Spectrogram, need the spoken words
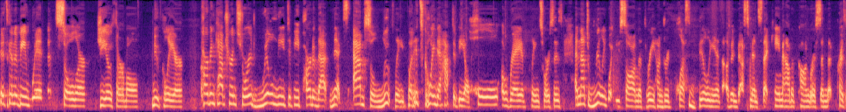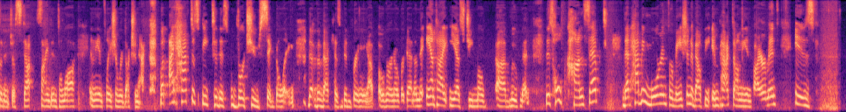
It's going to be wind, solar, geothermal, nuclear. Carbon capture and storage will need to be part of that mix, absolutely, but it's going to have to be a whole array of clean sources. And that's really what you saw in the 300 plus billion of investments that came out of Congress and that President just st- signed into law in the Inflation Reduction Act. But I have to speak to this virtue signaling that Vivek has been bringing up over and over again and the anti ESG mo- uh, movement. This whole concept that having more information about the impact on the environment is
